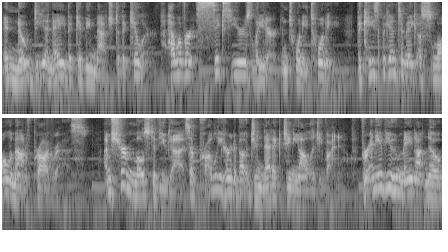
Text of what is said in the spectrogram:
and no DNA that could be matched to the killer. However, six years later, in 2020, the case began to make a small amount of progress. I'm sure most of you guys have probably heard about genetic genealogy by now. For any of you who may not know,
